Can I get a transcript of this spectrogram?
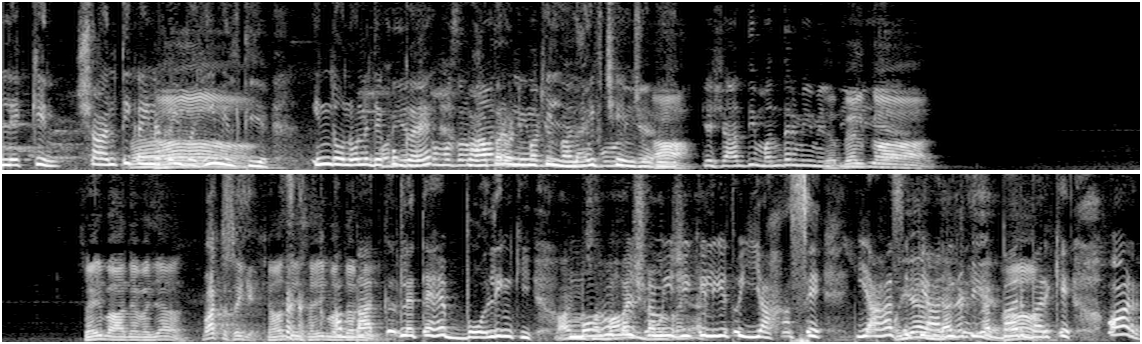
लेकिन शांति कहीं ना कहीं वही मिलती है। इन दोनों ने देखो गए वहाँ पर और इनकी लाइफ चेंज हो गई। हाँ। कि शांति मंदिर में मिलती है। बिल्कुल। सही बात है वजह बात तो सही है। शांति सही मंदिर अब बात कर लेते हैं बॉलिंग की। मोहम्मद शमी जी के लिए तो यहाँ से यहाँ से प्यार निकल रहा है है। भर हाँ। भर के। और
